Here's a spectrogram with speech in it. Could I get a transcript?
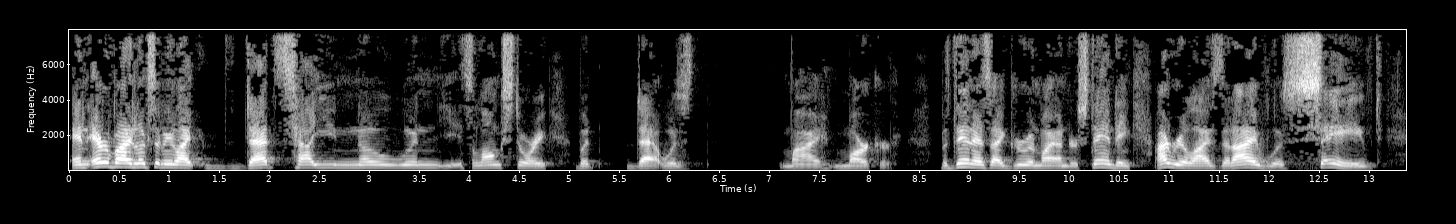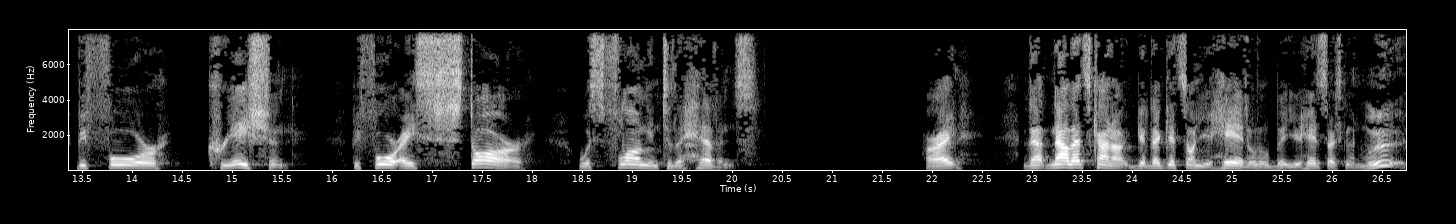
And everybody looks at me like, that's how you know when, you, it's a long story, but that was my marker. But then as I grew in my understanding, I realized that I was saved before creation, before a star was flung into the heavens. All right? That, now that's kind of, that gets on your head a little bit. Your head starts going, Whoa.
